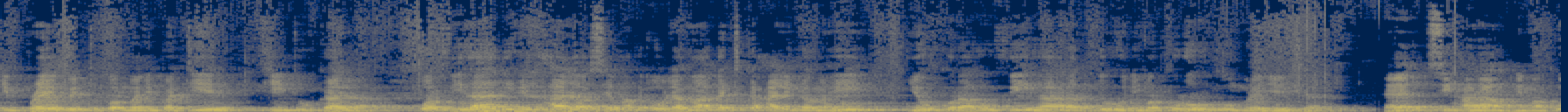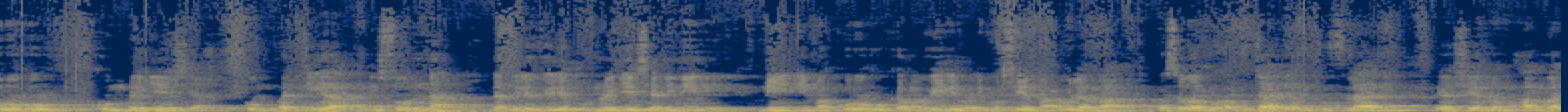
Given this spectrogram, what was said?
kiprivate kwamba nipatie kitu kadha. Wa fi hadhihi alhala wasema ulama katika hali kama hii yukrahu fiha radduhu ni makruhu kumrejesha. Eh si haramu ni makruhu kumrejesha. Kumpatia ni sunna na vile vile kumrejesha ni nini ni, ni makuruhu kama vile walivyosema ulama. Kwa sababu hakutaja mtu fulani ya Sheikh Muhammad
